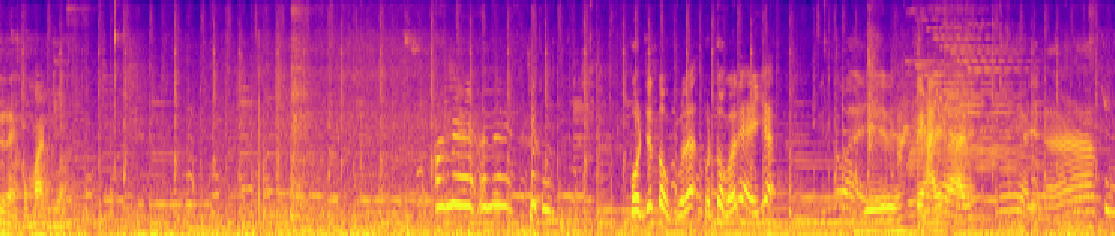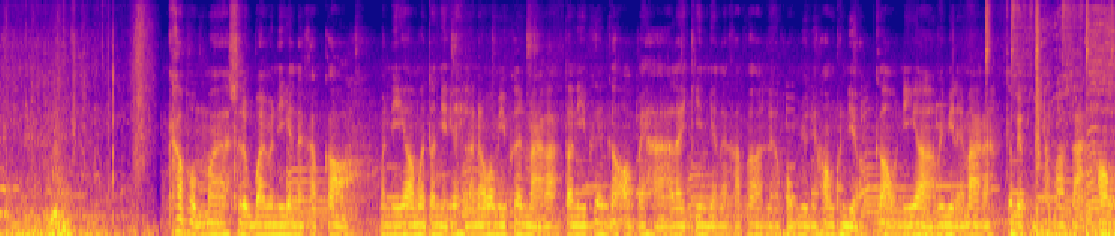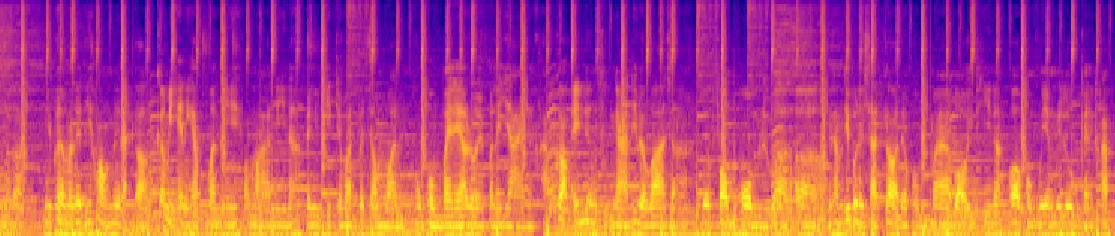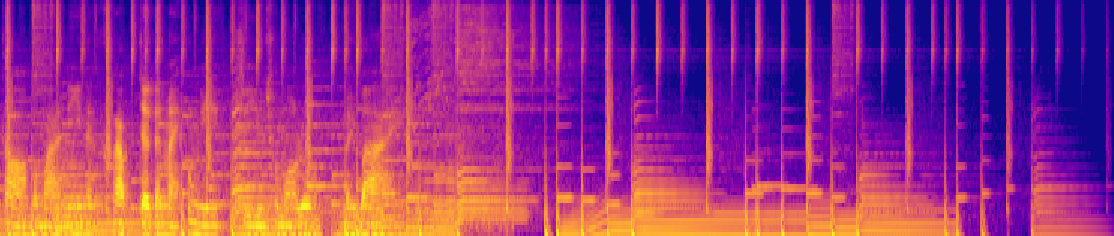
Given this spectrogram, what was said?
คือไหนของมันวะพ่อแม่พ่อแม่ฝนจะตกอยู่แล้วฝนตกแล้วเนี่ยไอ้เหี้ยด้วยไปหาเลยไปหาเลยสวัสดีครับครับผมมาสรุปวันวันนี้กันนะครับก็ วันนี้ก็เมื่อตอนเย็นก็เห็นแล้วนะว่ามีเพื่อนมาก็ตอนนี้เพื่อนก็ออกไปหาอะไรกินกันนะครับ ก็เหลือผมอยู่ในห้องคนเดียว ก็วันนี้ก็ไม่มีอะไรมากนะก็แบบทำความสะอาดห้องแล้วก็มีเพื่อนมาเล่นที่ห้องนี่แหละก็ก็มีแค่นี้ครับ วันนี้ประมาณนี้นะ เป็นกิจวัตรประจำวันของผมไปแล้วโดยปริยายนะครับ ก็ไอเรื่องฝึกงานที่แบบว่าจะ work from home หรือว่าเออไปทำที่บริษัทก็เดี๋ยวผมมาบอกอีกทีนะเพราะผมก็ยังไม่รู้เหมือนกันครับ ก็ประมาณนี้นะครับ เจอกันใหม่พรุ่งนี้ see you tomorrow บ๊ายบาย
